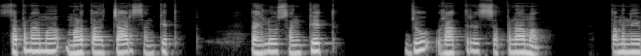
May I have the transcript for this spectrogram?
સપનામાં મળતા ચાર સંકેત. પહેલો સંકેત, જો રાત્રે સપનામાં તમને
